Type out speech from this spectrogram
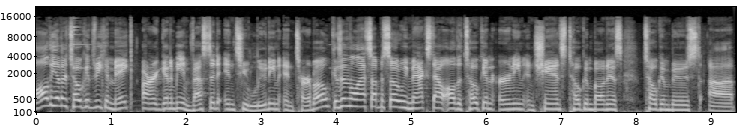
all the other tokens we can make are going to be invested into looting and turbo. Because in the last episode, we maxed out all the token earning and chance, token bonus, token boost, uh,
